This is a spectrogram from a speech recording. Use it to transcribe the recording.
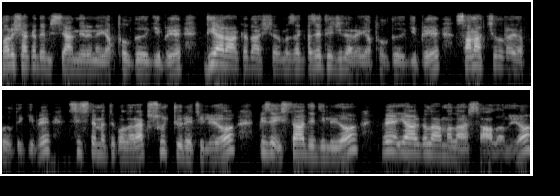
barış akademisyenlerine yapıldığı gibi, diğer arkadaşlarımıza, gazetecilere yapıldığı gibi, sanatçılara yapıldığı gibi sistematik olarak suç üretiliyor, bize istat ediliyor ve yargılanmalar sağlanıyor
